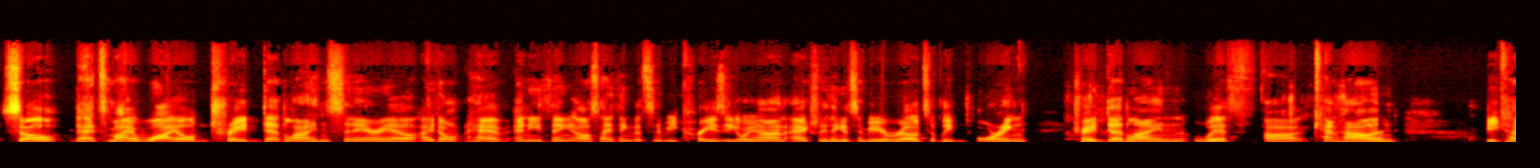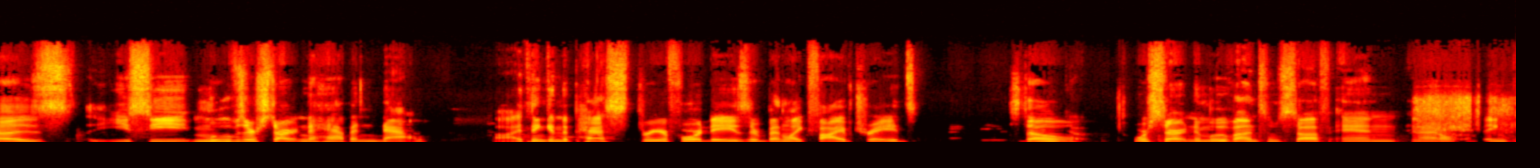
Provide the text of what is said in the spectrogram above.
So that's my wild trade deadline scenario. I don't have anything else I think that's going to be crazy going on. I actually think it's going to be a relatively boring trade deadline with uh, Ken Holland because you see moves are starting to happen now. Uh, I think in the past three or four days there have been like five trades, so. We're starting to move on some stuff, and and I don't think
